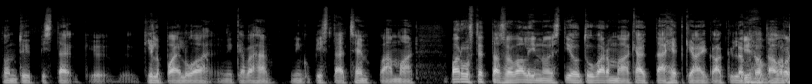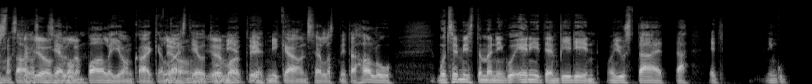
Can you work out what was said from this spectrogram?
ton tyyppistä kilpailua, mikä vähän niin kuin pistää tsemppaamaan. Varustetaso valinnoista joutuu varmaan käyttää hetken aikaa kyllä, kun tota ostaa, koska joo, siellä kyllä. on paljon kaikenlaista, joo, joutuu miettimään, että mikä on sellaista, mitä haluaa. Mutta se, mistä mä niin kuin eniten pidin, on just tämä, että, että niin kuin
